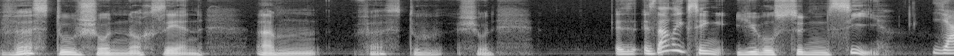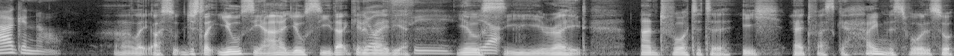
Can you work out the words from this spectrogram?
Wirst du schon noch sehen? Um, wirst du schon. Is, is that like saying you will soon see? Ja, genau. Uh, like uh, so just like you'll see, ah, you'll see that kind You'll of idea. see, You'll yeah. see, right. Antwortete ich etwas geheimnisvoll. So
